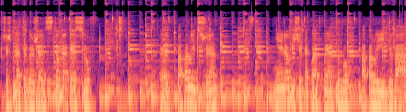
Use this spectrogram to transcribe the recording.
Chociaż dlatego, że 100 krakersów e, w Papalui 3 nie robi się tak łatwo jak to było w Papalui 2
